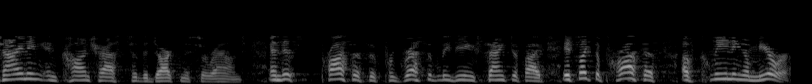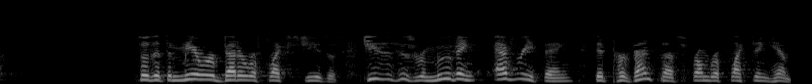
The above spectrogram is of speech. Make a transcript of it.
shining in contrast to the darkness around. And this process of progressively being sanctified, it's like the process of cleaning a mirror so that the mirror better reflects Jesus. Jesus is removing everything that prevents us from reflecting Him,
